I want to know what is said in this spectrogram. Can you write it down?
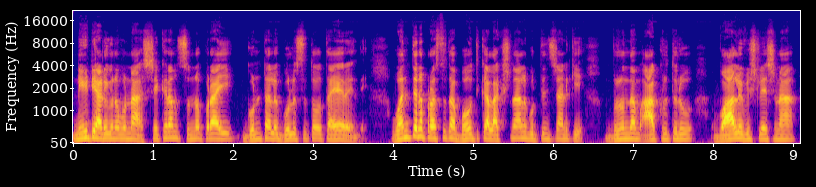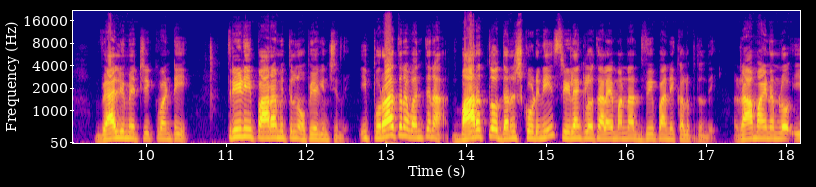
నీటి అడుగున ఉన్న శిఖరం సున్నప్రాయి గుంటలు గొలుసుతో తయారైంది. వంతెన ప్రస్తుత భౌతిక లక్షణాలను గుర్తించడానికి బృందం ఆకృతులు వాలు విశ్లేషణ వాల్యూమెట్రిక్ వంటి త్రీ పారామితులను ఉపయోగించింది. ఈ పురాతన వంతెన భారత్లో ధనుష్కోడిని శ్రీలంకలో తలైమన్న ద్వీపాన్ని కలుపుతుంది. రామాయణంలో ఈ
